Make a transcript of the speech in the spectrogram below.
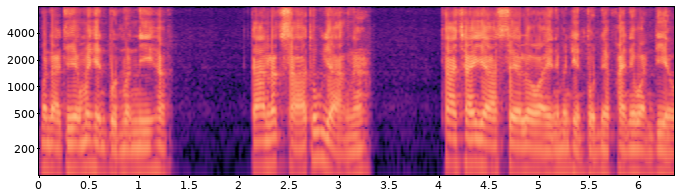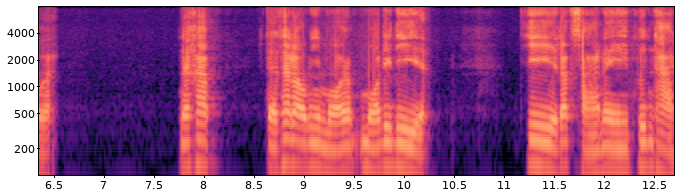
มันอาจจะยังไม่เห็นผลวันนี้ครับ การรักษาทุกอย่างนะ ถ้าใช้ยาเตียรอยเนี่ยมันเห็นผลในภายในวันเดียวอะนะครับ แต่ถ้าเรามีหมอหมอดีๆที่รักษาในพื้นฐาน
